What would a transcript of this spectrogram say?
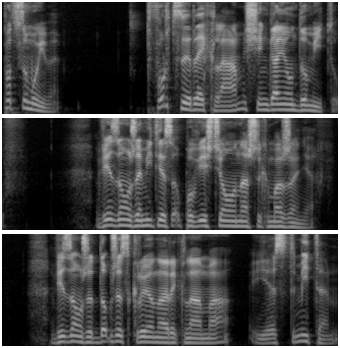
Podsumujmy. Twórcy reklam sięgają do mitów. Wiedzą, że mit jest opowieścią o naszych marzeniach. Wiedzą, że dobrze skrojona reklama jest mitem.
